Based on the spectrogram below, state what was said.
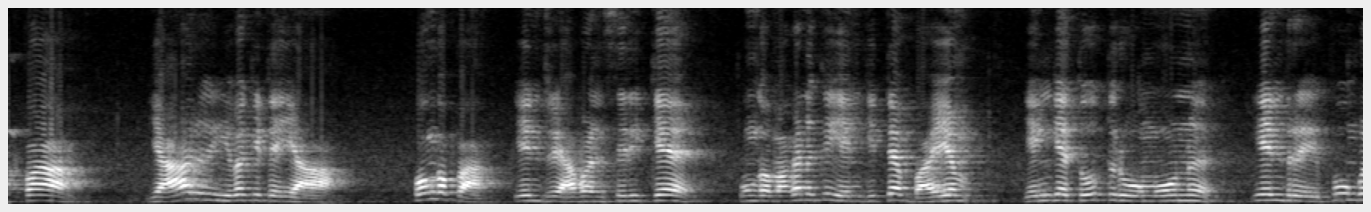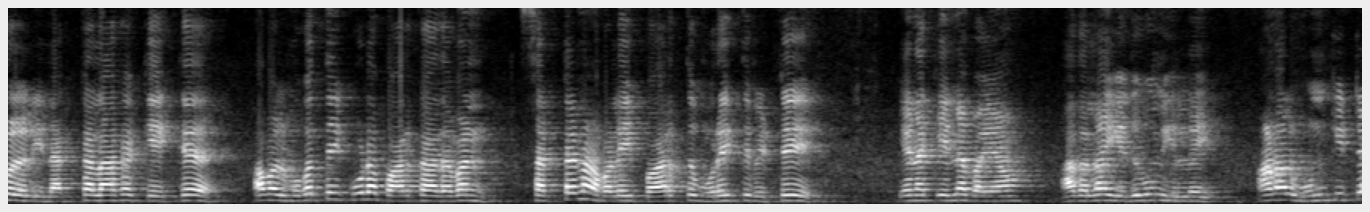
அப்பா யாரு இவகிட்டையா? போங்கப்பா என்று அவன் சிரிக்க உங்கள் மகனுக்கு என்கிட்ட பயம். எங்கே தோத்துருவோமோன்னு என்று பூங்குழலி நக்கலாக கேட்க அவள் முகத்தை கூட பார்க்காதவன் சட்டென அவளை பார்த்து முறைத்துவிட்டு எனக்கு என்ன பயம்? அதெல்லாம் எதுவும் இல்லை. ஆனால் உன்கிட்ட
